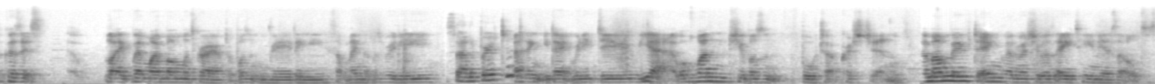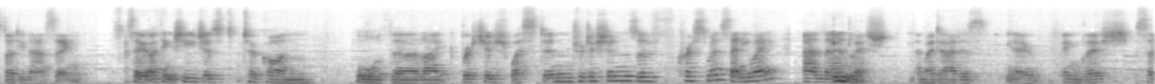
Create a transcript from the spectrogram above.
because it's like when my mum was growing up, it wasn't really something that was really. Celebrated? I think you don't really do. Yeah, well, one, she wasn't brought up Christian. My mum moved to England when she was 18 years old to study nursing. So I think she just took on all the like British Western traditions of Christmas anyway. And then English. and my dad is you know english so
